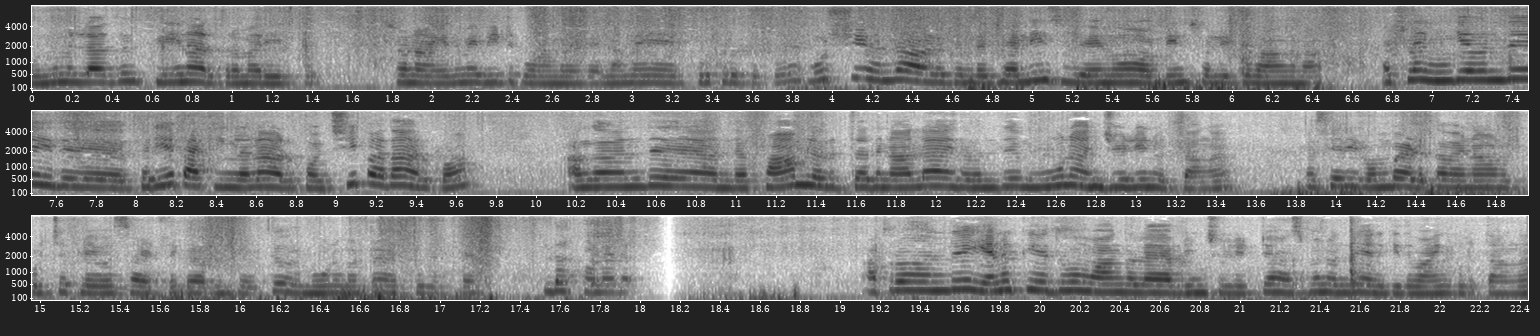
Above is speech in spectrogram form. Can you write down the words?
ஒன்றும் இல்லாத க்ளீனாக இருக்கிற மாதிரி இருக்குது ஸோ நான் எதுவுமே வீட்டுக்கு வாங்கினது எல்லாமே கொடுக்குறதுக்கு. முஷி வந்து அவளுக்கு இந்த ஜெல்லிஸ் வேணும் அப்படின்னு சொல்லிட்டு வாங்கினா. ஆக்சுவலாக இங்கே வந்து இது பெரிய பேக்கிங்லலாம் இருக்கும். சீப்பாக தான் இருக்கும். அங்கே வந்து அந்த ஃபார்மில் விற்றதுனால இது வந்து மூணு அஞ்சு வெள்ளின்னு விற்றாங்க சரி ரொம்ப எடுக்க வேணாம். உனக்கு பிடிச்ச ஃப்ளேவர்ஸாக எடுத்துக்க அப்படின்னு சொல்லிட்டு ஒரு மூணு மட்டும் எடுத்து கொடுத்தேன். இந்த கொண்டாட. அப்புறம் வந்து எனக்கு எதுவும் வாங்கலை அப்படின்னு சொல்லிட்டு ஹஸ்பண்ட் வந்து எனக்கு இது வாங்கி கொடுத்தாங்க.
